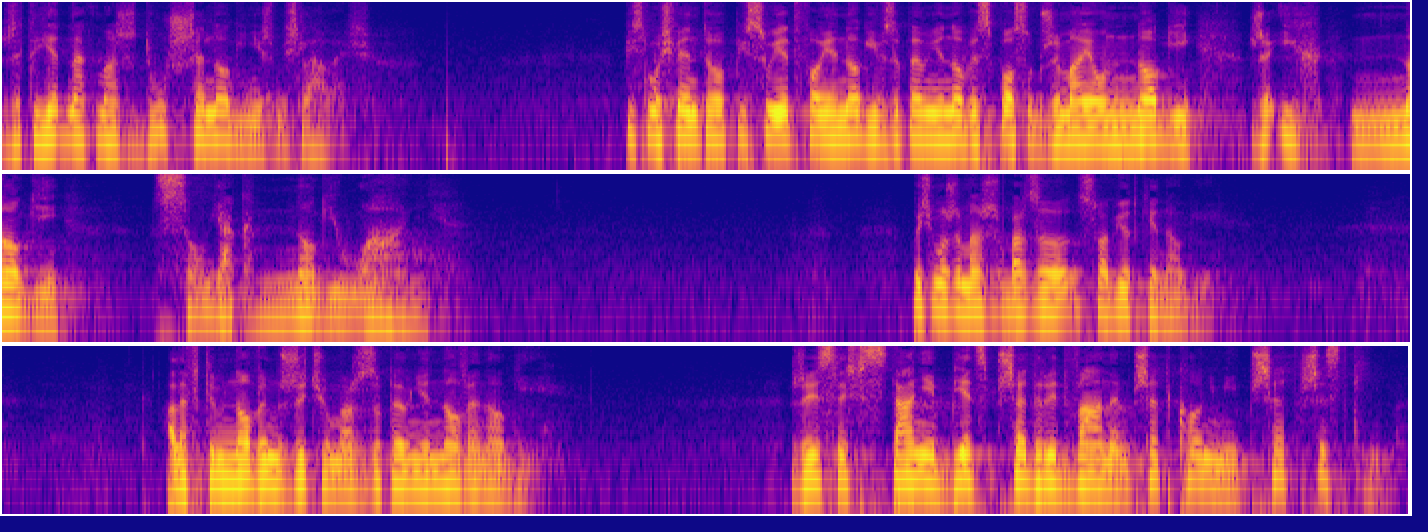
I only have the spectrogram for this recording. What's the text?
Że ty jednak masz dłuższe nogi niż myślałeś. Pismo Święte opisuje Twoje nogi w zupełnie nowy sposób, że mają nogi, że ich nogi są jak nogi łań. Być może masz bardzo słabiutkie nogi, ale w tym nowym życiu masz zupełnie nowe nogi. Że jesteś w stanie biec przed rydwanem, przed końmi, przed wszystkim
